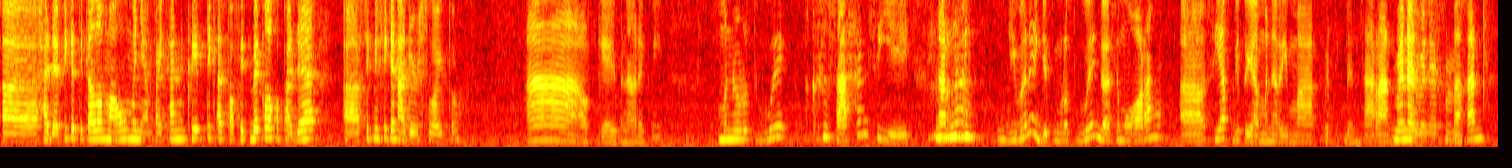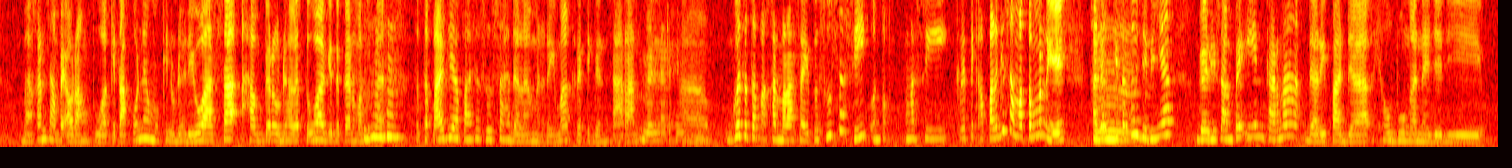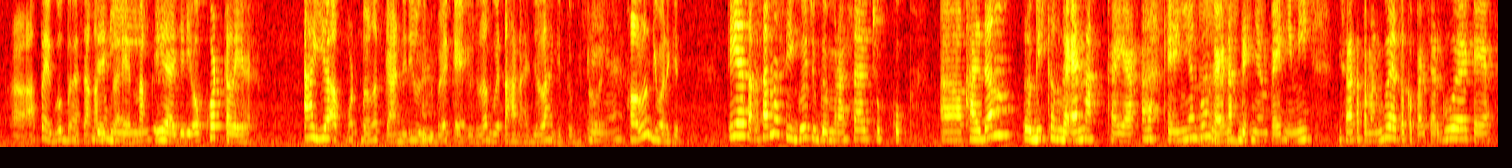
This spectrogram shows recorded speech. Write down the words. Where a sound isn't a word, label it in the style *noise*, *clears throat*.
eh, hadapi ketika lo mau menyampaikan kritik atau feedback lo kepada eh, significant others lo itu Ah, oke, menarik nih. Menurut gue kesusahan sih ye. karena *laughs* gimana ya gitu menurut gue nggak semua orang uh, siap gitu ya menerima kritik dan saran gitu. Benar, benar. Hmm. bahkan bahkan sampai orang tua kita pun yang mungkin udah dewasa hampir udah tua gitu kan maksudnya tetap aja pasti susah dalam menerima kritik dan saran. Bener Uh, gue tetap akan merasa itu susah sih untuk ngasih kritik apalagi sama temen ya. Kadang Hmm. kita tuh jadinya gak disampaikan karena daripada hubungannya jadi uh, apa ya gue bahasakan tuh jadi gak enak. iya jadi awkward kali ya? Ah iya awkward banget kan. Jadi lebih baik kayak udahlah gue tahan aja lah gitu misalnya. Iya. kalau lu gimana gitu Iya sa- sama sih. Gue juga merasa cukup uh, kadang lebih ke nggak enak. Kayak ah kayaknya gue nggak enak deh nyampein ini. Misalnya ke teman gue atau ke pacar gue kayak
